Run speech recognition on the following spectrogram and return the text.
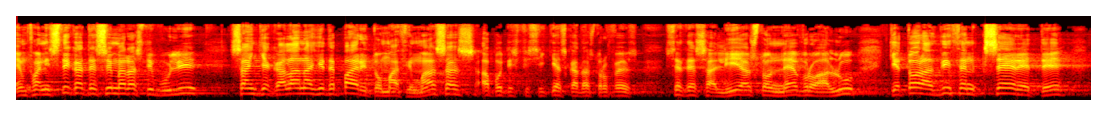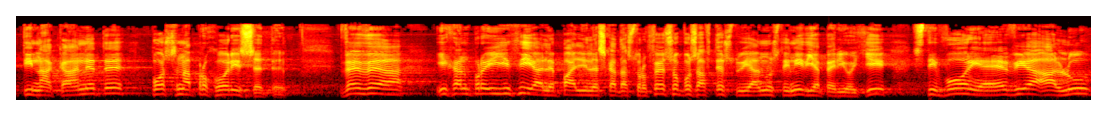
Εμφανιστήκατε σήμερα στη Βουλή σαν και καλά να έχετε πάρει το μάθημά σας από τις φυσικές καταστροφές σε Θεσσαλία, στον Εύρο, αλλού και τώρα δήθεν ξέρετε τι να κάνετε, πώς να προχωρήσετε. Βέβαια, είχαν προηγηθεί αλλεπάλληλες καταστροφές όπως αυτές του Ιαννού στην ίδια περιοχή, στη Βόρεια Εύβοια, αλλού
